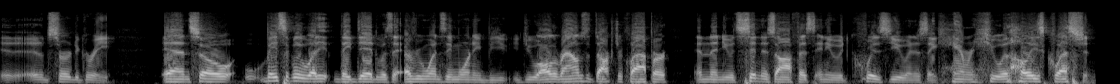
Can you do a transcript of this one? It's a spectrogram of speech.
an absurd degree. And so basically, what they did was that every Wednesday morning, you do all the rounds with Dr. Klaper, and then you would sit in his office and he would quiz you and just like hammer you with all these questions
